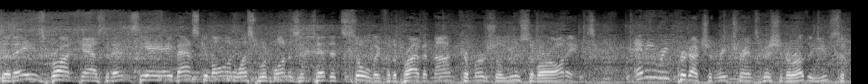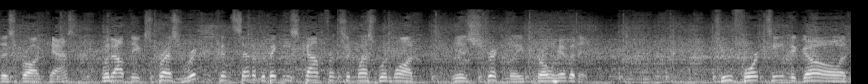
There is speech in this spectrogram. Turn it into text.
Today's broadcast of NCAA basketball on Westwood One is intended solely for the private, non-commercial use of our audience. Any reproduction, retransmission, or other use of this broadcast without the express written consent of the Big East Conference and Westwood One is strictly prohibited. 2.14 to go, and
